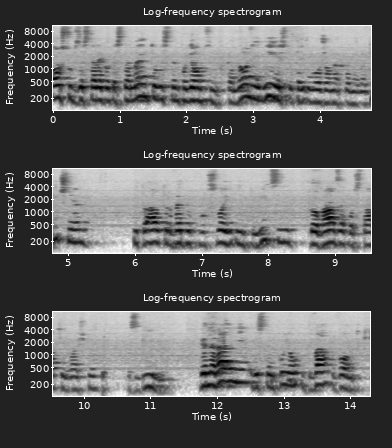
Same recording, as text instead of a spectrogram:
osób ze Starego Testamentu występujących w kanonie nie jest tutaj ułożona chronologicznie i to autor według swojej intuicji prowadza postacie właśnie z Biblii. Generalnie występują dwa wątki,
